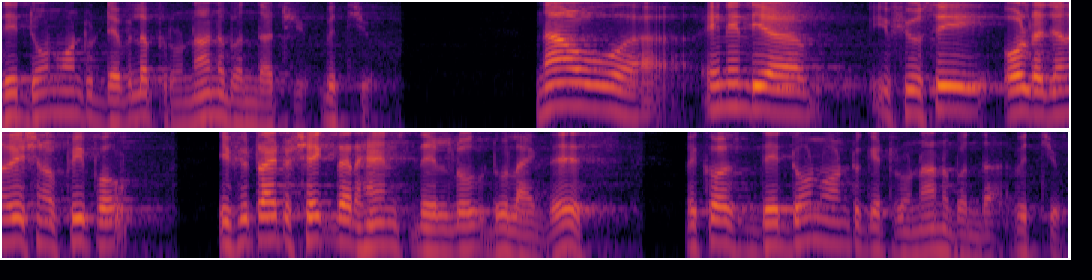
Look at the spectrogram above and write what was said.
they don't want to develop runanubandha to you, with you. Now, uh, in India, if you see older generation of people, if you try to shake their hands, they'll do, do like this, because they don't want to get runanubandha with you.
